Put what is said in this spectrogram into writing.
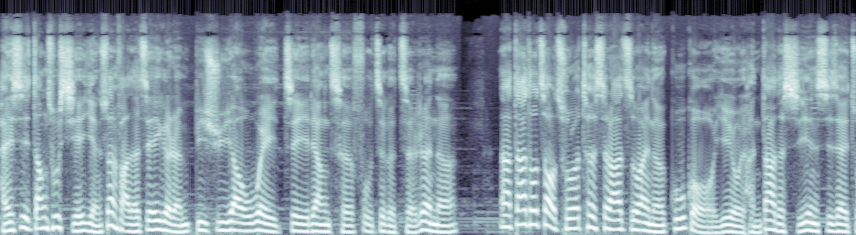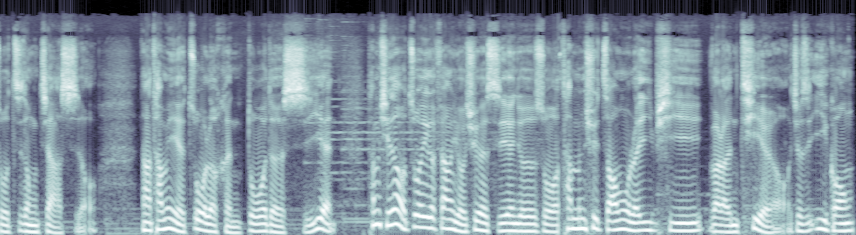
还是当初写演算法的这一个人必须要为这一辆车负这个责任呢？那大家都知道，除了特斯拉之外呢，Google 也有很大的实验室在做自动驾驶哦。那他们也做了很多的实验，他们其中有做一个非常有趣的实验，就是说他们去招募了一批 volunteer 哦，就是义工。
